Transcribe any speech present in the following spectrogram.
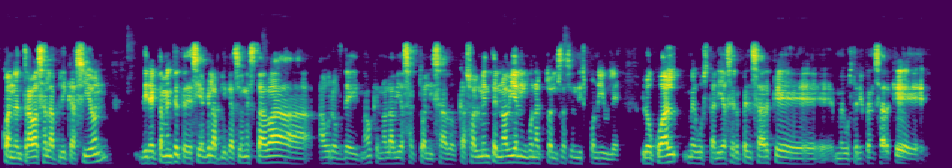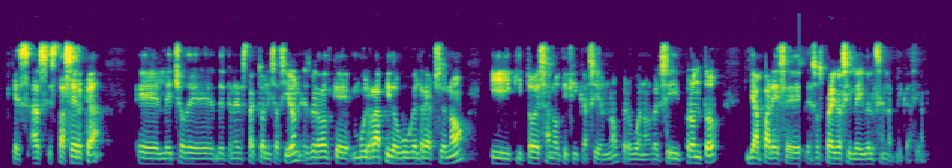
cuando entrabas a la aplicación, directamente te decía que la aplicación estaba out of date, ¿no? que no la habías actualizado. Casualmente no había ninguna actualización disponible, lo cual me gustaría hacer pensar que, me gustaría pensar que, está cerca eh, el hecho de, tener esta actualización. Es verdad que muy rápido Google reaccionó y quitó esa notificación, ¿no? Pero bueno, a ver si pronto ya aparece esos privacy labels en la aplicación.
